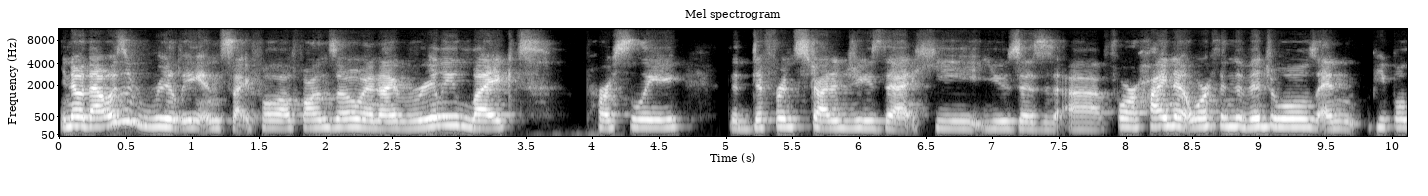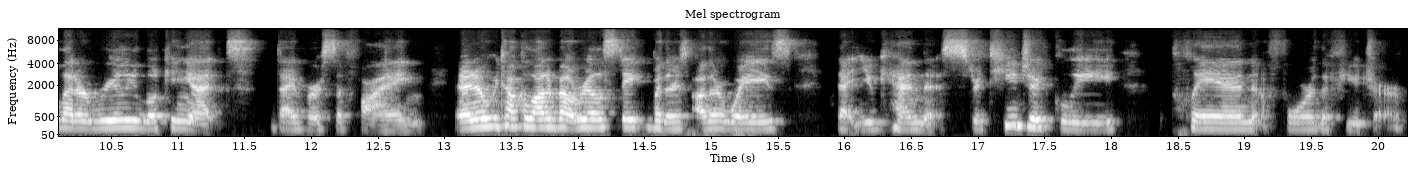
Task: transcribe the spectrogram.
You know that was really insightful, Alfonso, and I really liked personally the different strategies that he uses uh, for high net worth individuals and people that are really looking at diversifying. And I know we talk a lot about real estate, but there's other ways that you can strategically plan for the future.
